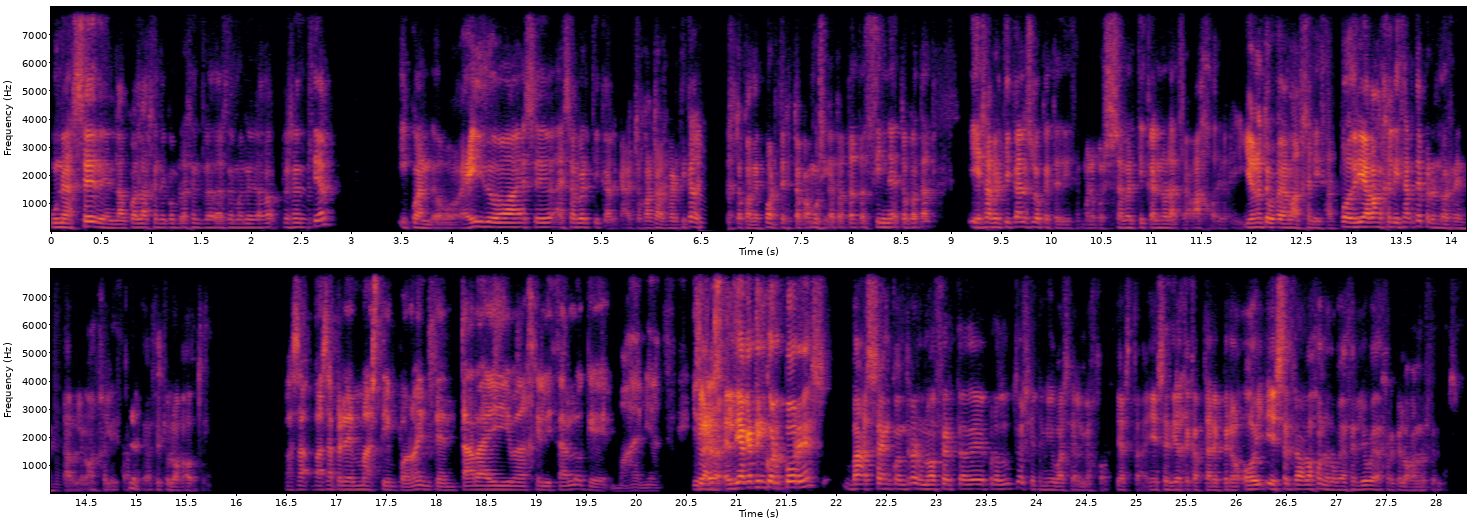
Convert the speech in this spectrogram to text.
una sede en la cual la gente compra las entradas de manera presencial. Y cuando he ido a, ese, a esa vertical, he tocado todas las verticales, toca deportes, toca música, toca tal, cine, toca tal, y esa vertical es lo que te dicen, bueno, pues esa vertical no la trabajo, yo no te voy a evangelizar, podría evangelizarte, pero no es rentable evangelizarte, así que lo haga otro. Vas a, vas a, perder más tiempo, ¿no? Intentar ahí evangelizarlo que, madre mía. claro, el día que te incorpores vas a encontrar una oferta de productos y el mío va a ser el mejor, ya está, y ese día te captaré, pero hoy ese trabajo no lo voy a hacer yo, voy a dejar que lo hagan los demás.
